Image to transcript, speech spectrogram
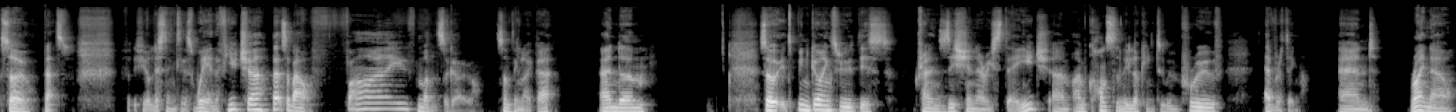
so that's, if you're listening to this way in the future, that's about five months ago, something like that. And um, so it's been going through this transitionary stage. Um, I'm constantly looking to improve everything. And right now,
